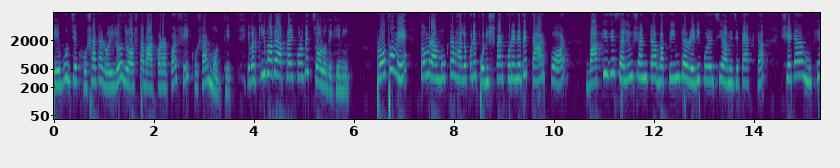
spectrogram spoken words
লেবুর যে খোসাটা রইল, রসটা বার করার পর সেই খোসার মধ্যে। এবার কীভাবে অ্যাপ্লাই করবে? চলো দেখে নিই। প্রথমে তোমরা মুখটা ভালো করে পরিষ্কার করে নেবে, তারপর বাকি যে সলিউশনটা বা ক্রিমটা রেডি করেছি আমি যে প্যাকটা সেটা মুখে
